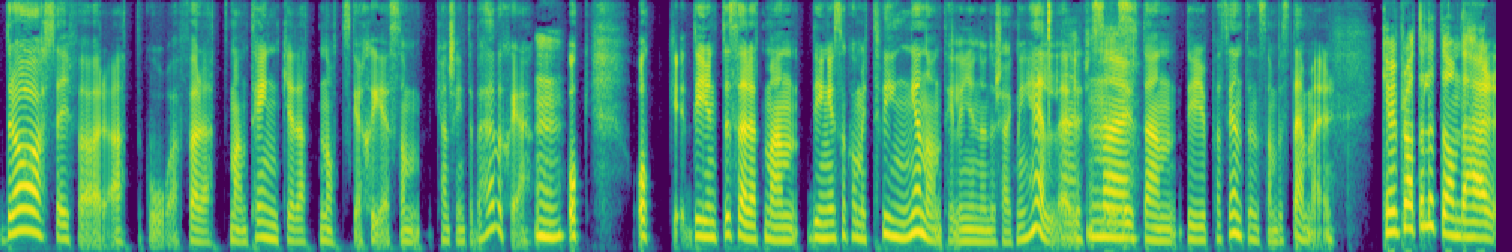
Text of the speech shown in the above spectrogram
drar sig för att gå, för att man tänker att något ska ske som kanske inte behöver ske. Mm. Och, och Det är ju inte så att man, det är ingen som kommer tvinga någon till en gynundersökning heller, Nej, precis. Nej. utan det är ju patienten som bestämmer. Kan vi prata lite om det här,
